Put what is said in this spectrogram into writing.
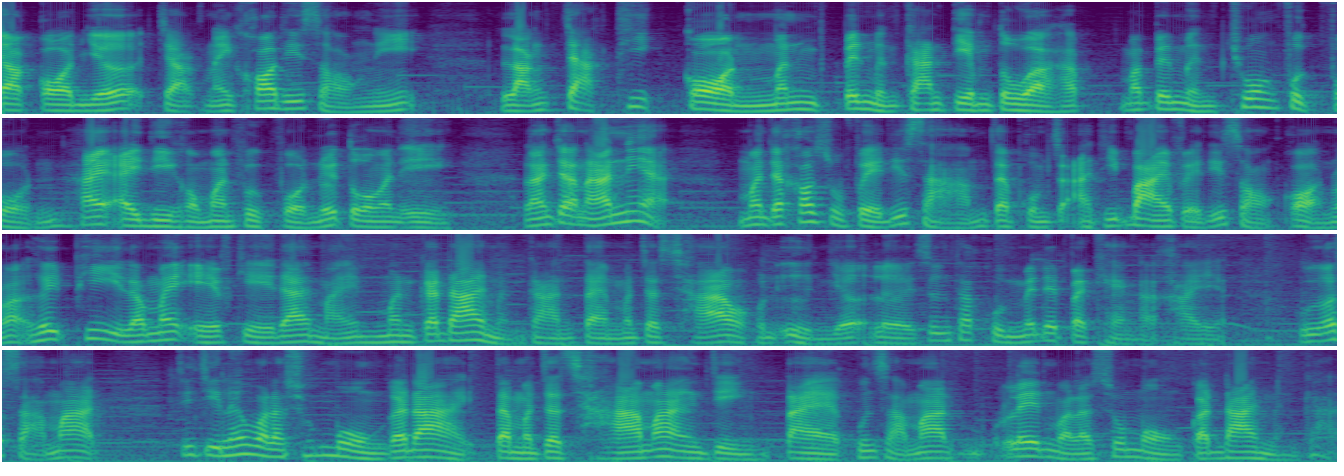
ยากรเยอะจากในข้อที่ 2 นี้ หลังจากที่ก่อนมันเป็นเหมือนการเตรียมตัวครับ มันเป็นเหมือนช่วงฝึกฝนให้ ID ของมันฝึกฝนด้วยตัวมันเอง หลังจากนั้นเนี่ย มันจะเข้าสู่เฟสที่ 3 แต่ผมจะอธิบายเฟสที่ 2 ก่อนว่าเฮ้ยพี่แล้วไม่ AFK ได้ไหม มันก็ได้เหมือนกัน แต่มันจะช้ากว่าคนอื่นเยอะเลย ซึ่งถ้าคุณไม่ได้ไปแข่งกับใครอะคุณก็สามารถจริงๆเล่นวันละชั่วโมงก็ได้ แต่มันจะช้ามากจริงๆ แต่คุณสามารถเล่นวันละชั่วโมงก็ได้เหมือนกัน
